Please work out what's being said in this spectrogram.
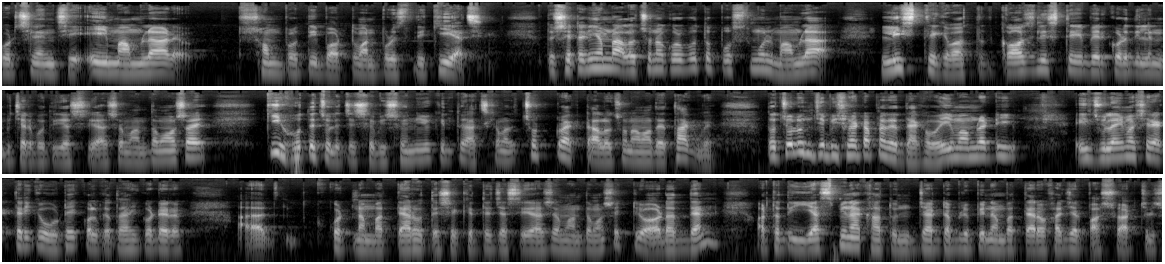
করছিলেন যে এই মামলার সম্প্রতি বর্তমান পরিস্থিতি কী আছে? তো সেটা নিয়ে আমরা আলোচনা করব। তো প্রশ্নমূল মামলা লিস্ট থেকে অর্থাৎ কজ লিস্ট থেকে বের করে দিলেন বিচারপতি শ্রী আশা মান্তা মহাশয়। কী হতে চলেছে সে বিষয় নিয়েও কিন্তু আজকে আমাদের ছোট্ট একটা আলোচনা আমাদের থাকবে। তো চলুন যে বিষয়টা আপনাদের দেখাবো, এই মামলাটি এই জুলাই মাসের এক তারিখে উঠে কলকাতা হাইকোর্টের কোর্ট নাম্বার তেরোতে সেক্ষেত্রে শ্রী আশা মান্তা মহাশয় একটি অর্ডার দেন। অর্থাৎ ইয়াসমিনা খাতুন, যার ডাব্লিউপি নাম্বার তেরো হাজার পাঁচশো আটচল্লিশ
